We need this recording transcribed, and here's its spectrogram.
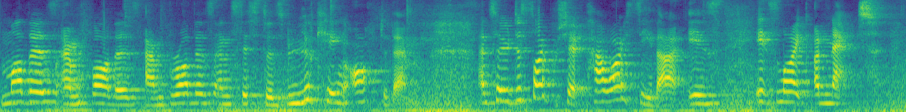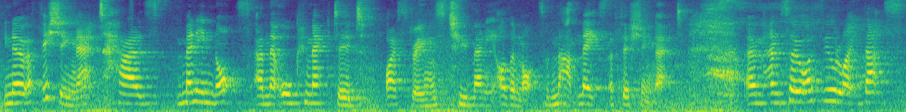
mothers and fathers and brothers and sisters looking after them. And so discipleship how i see that is it's like a net you know, a fishing net has many knots and they're all connected by strings to many other knots, and that makes a fishing net. Um, and so I feel like that's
